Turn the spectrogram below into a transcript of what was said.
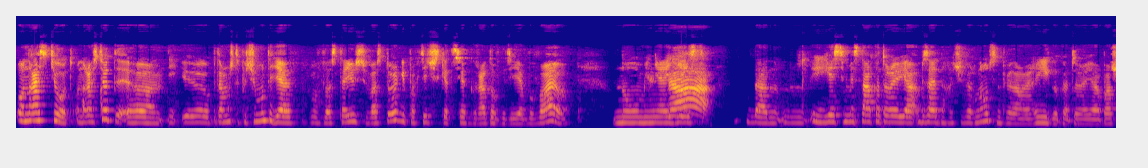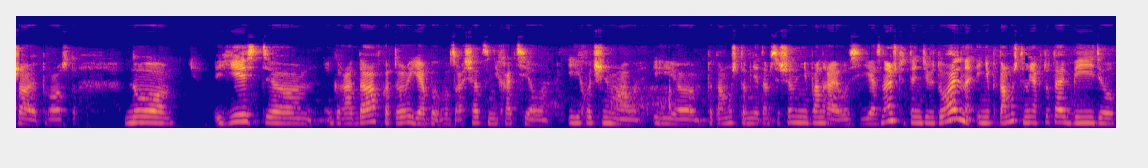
он растет, он растет, э, э, потому что почему-то я остаюсь в восторге практически от всех городов, где я бываю, но у меня да. есть, да, и есть места, которые я обязательно хочу вернуться, например, Рига, которую я обожаю просто, но есть э, города, в которые я бы возвращаться не хотела. И их очень мало. И э, потому что мне там совершенно не понравилось. Я знаю, что это индивидуально, и не потому, что меня кто-то обидел,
